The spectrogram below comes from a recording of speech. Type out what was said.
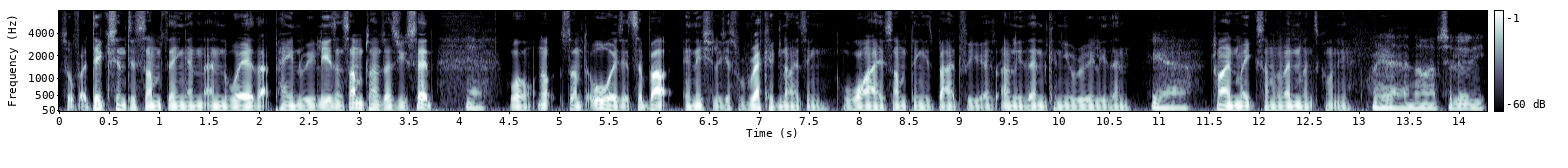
sort of addiction to something and, and where that pain really is. And sometimes, as you said, yeah, well, not some always. It's about initially just recognizing why something is bad for you. As only then can you really then yeah. try and make some amendments, can't you? Yeah, no, absolutely.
